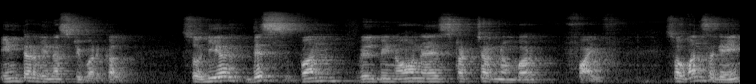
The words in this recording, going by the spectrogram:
intervenous tubercle. So here this one will be known as structure number 5. So once again,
